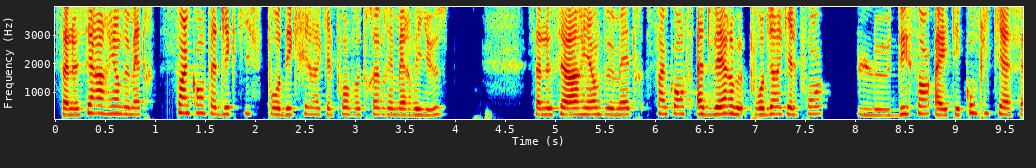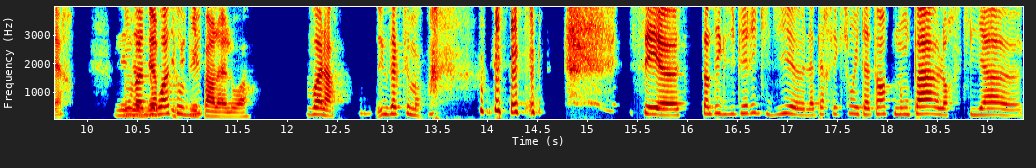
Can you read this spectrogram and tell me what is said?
ça ne sert à rien de mettre 50 adjectifs pour décrire à quel point votre œuvre est merveilleuse. Ça ne sert à rien de mettre 50 adverbes pour dire à quel point le dessin a été compliqué à faire. Les on va droit au but par la loi. Voilà, exactement. C'est euh, Saint-Exupéry qui dit euh, la perfection est atteinte non pas lorsqu'il y a euh,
